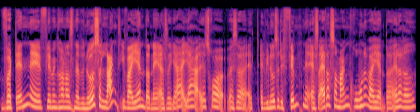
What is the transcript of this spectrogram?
Hvordan, øh, Flemming Conradsen, er vi nået så langt i varianterne? Altså, jeg, jeg, jeg tror, altså, at, at vi er nået til det 15. Altså, er der så mange coronavarianter allerede?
